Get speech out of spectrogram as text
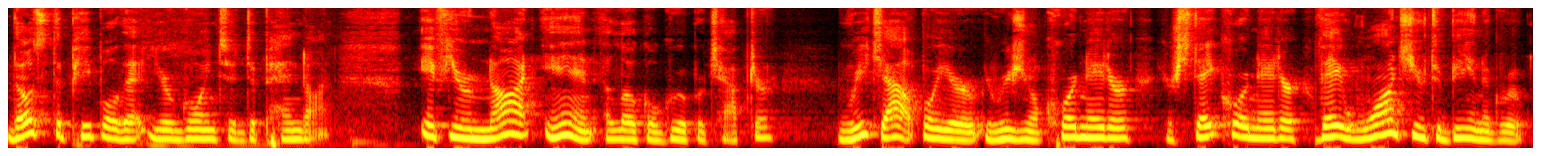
Those are the people that you're going to depend on. If you're not in a local group or chapter, reach out for your, regional coordinator, your state coordinator. They want you to be in a group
